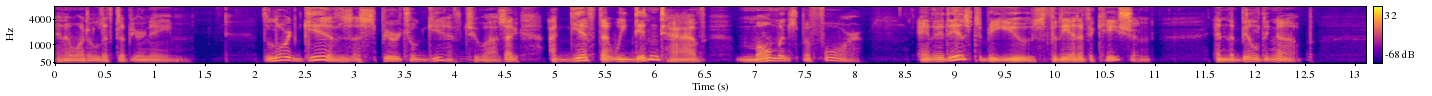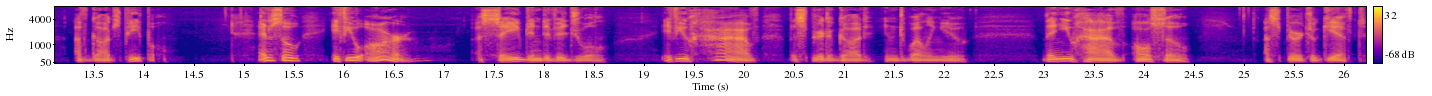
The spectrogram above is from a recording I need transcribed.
and I want to lift up your name. The Lord gives a spiritual gift to us, a, a gift that we didn't have moments before. And it is to be used for the edification and the building up of God's people. And so, if you are a saved individual, if you have the Spirit of God indwelling you, then you have also a spiritual gift.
